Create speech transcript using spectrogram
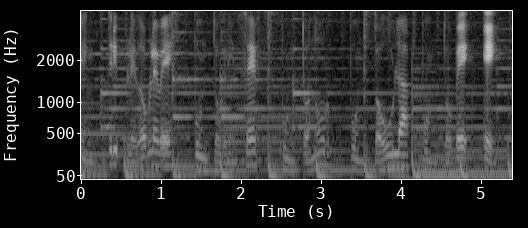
en www.grinsef.nur.ula.be.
